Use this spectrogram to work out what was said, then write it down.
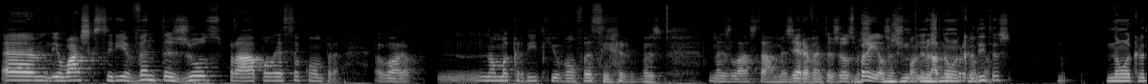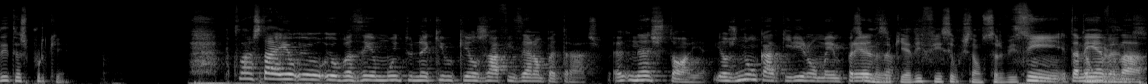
Ahm, eu acho que seria vantajoso para a Apple essa compra. Agora, não me acredito que o vão fazer, mas, mas lá está. Mas era vantajoso Mas, para eles mas, mas não pergunta. acreditas? Não acreditas porquê? Porque lá está, eu, eu, eu baseio muito naquilo que eles já fizeram para trás, na história. Eles nunca adquiriram uma empresa. Sim, mas aqui é difícil porque isto é um serviço. Sim, também é grande. verdade.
